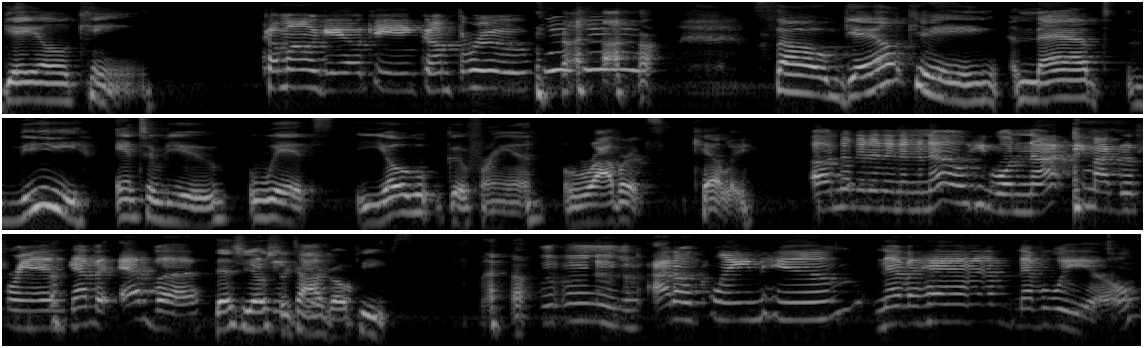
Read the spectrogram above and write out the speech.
Gayle King. Come on, Gayle King, come through. so Gayle King nabbed the interview with your good friend Robert Kelly. Oh no no no no no no no! He will not be my good friend. Never ever. That's your Chicago peeps. I don't claim him. Never have. Never will.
